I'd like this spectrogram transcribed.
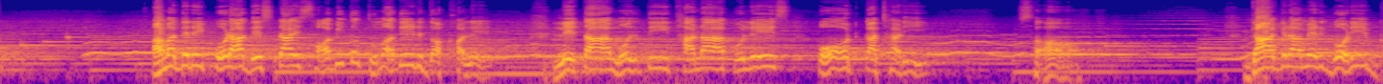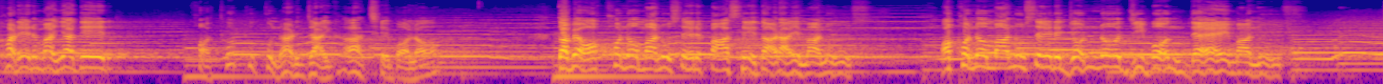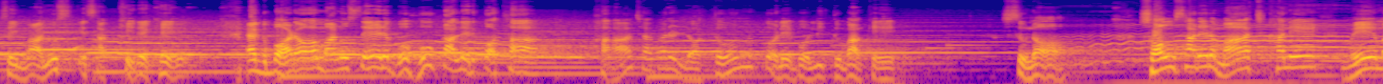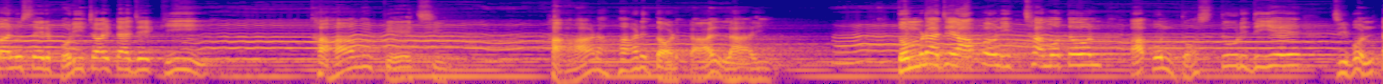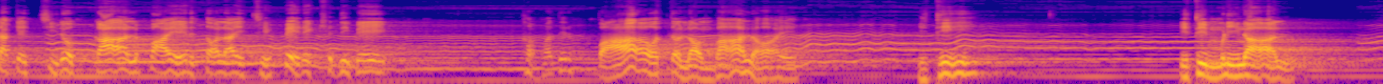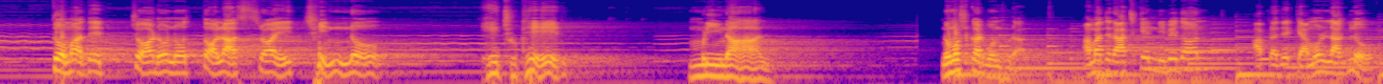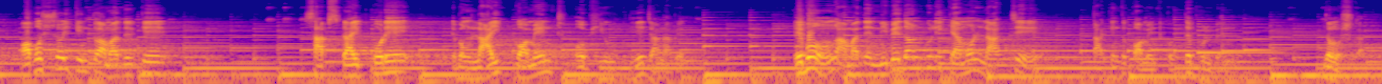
আমাদের এই পোড়া দেশটায় সবই তো তোমাদের দখলে। লেতা, মলতি, থানা, পুলিশ, কোর্ট, কাছারি, সব। গা গ্রামের গরিব ঘরের মাইয়াদের কতটুকুনার জায়গা আছে বলো? তবে অখনো মানুষের পাশে দাঁড়ায় মানুষ। অখনো মানুষের জন্য জীবন দেয় মানুষ। সেই মানুষকে সাক্ষী রেখে এক বড় মানুষের বহু কালের কথা আজ আবার নতুন করে বলি তোমাকে। শুনো সংসারের মাঝখানে মেয়ে মানুষের পরিচয়টা যে কি, তা আমি পেয়েছি। আর আমার দরকার লাই। তোমরা যে আপন ইচ্ছা মতন, আপন দস্তুর দিয়ে জীবনটাকে চিরকাল পায়ের তলায় চেপে রেখে দিবে, আমাদের পা অত লম্বা লয় ইতি ইতি মৃণাল। তোমাদের চরণ তলাশ্রয়ে ছিন্ন। হে যুগের মৃণাল। নমস্কার বন্ধুরা, আমাদের আজকের নিবেদন আপনাদের কেমন লাগল অবশ্যই কিন্তু আমাদেরকে সাবস্ক্রাইব করে এবং লাইক, কমেন্ট ও ভিউ দিয়ে জানাবেন। এবং আমাদের নিবেদনগুলি কেমন লাগছে তা কিন্তু কমেন্ট করতে ভুলবেন নমস্কার।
